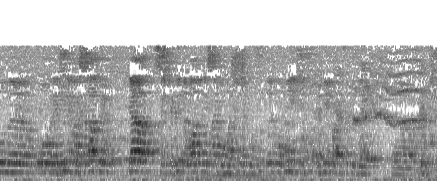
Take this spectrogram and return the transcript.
un, uh, o regiune mai săracă, chiar să-și permită oamenii să aibă o mașină cu 100, 1500, 1400 de uh, cubici.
